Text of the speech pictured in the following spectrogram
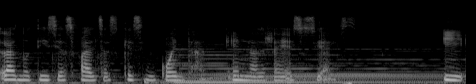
las noticias falsas que se encuentran en las redes sociales. ¿Y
